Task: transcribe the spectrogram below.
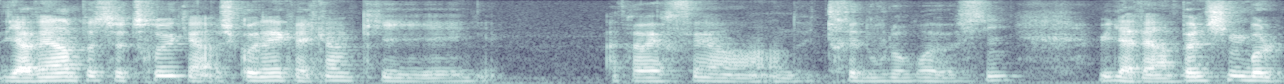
il y avait un peu ce truc hein, je connais quelqu'un qui a traversé un, un deuil très douloureux aussi. Lui il avait un punching ball.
